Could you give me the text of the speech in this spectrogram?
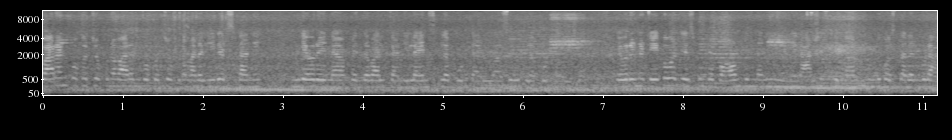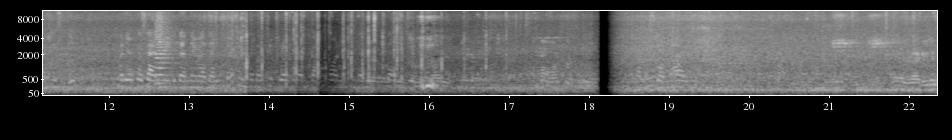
వారానికి ఒకరు చొప్పున వారానికి ఒకరు చొప్పున మన లీడర్స్ కానీ ఇంకెవరైనా పెద్దవాళ్ళు కానీ లయన్స్ క్లబ్ ఉంటారు అసోక్ క్లబ్ ఉంటారు ఎవరైనా టేక్ ఓవర్ చేసుకుంటే బాగుంటుందని నేను ఆశిస్తున్నాను. ముందుకు వస్తారని కూడా ఆశిస్తూ మరి ఒకసారి మీకు ధన్యవాదాలు సార్ ఇంత మంచి ప్రోగ్రామ్కి ఆహ్వానించినందుకు థ్యాంక్ యూ అడిగిన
